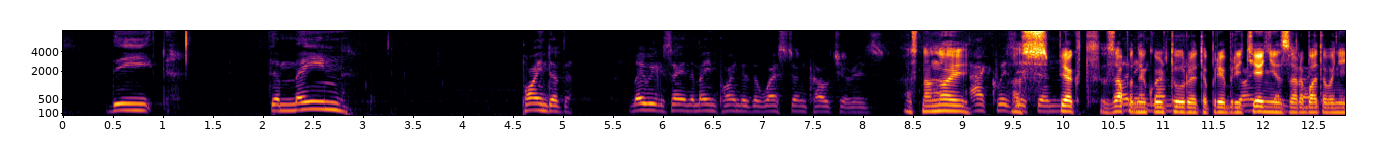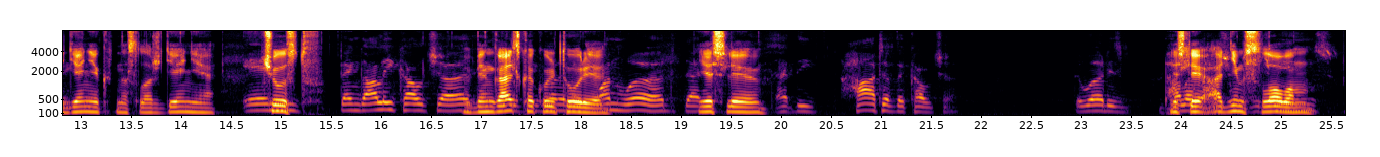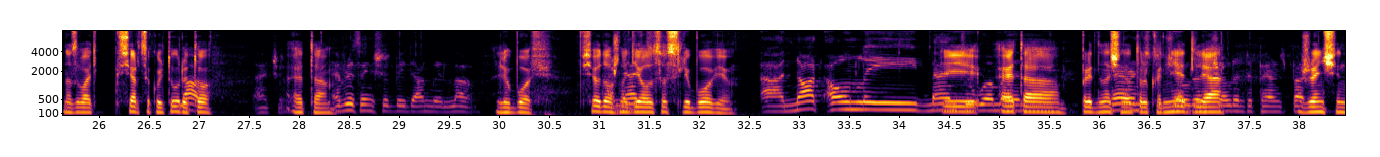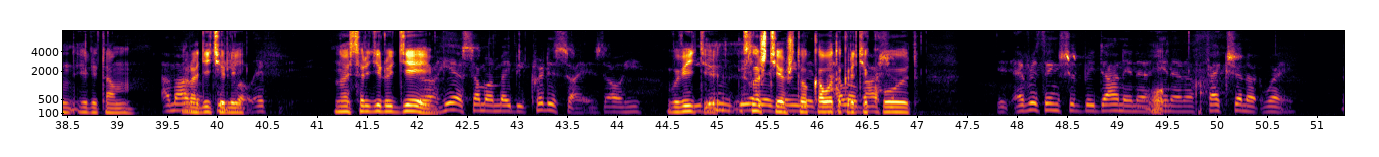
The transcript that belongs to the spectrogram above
Основной аспект западной культуры — это приобретение, зарабатывание денег, наслаждение, чувств. В бенгальской культуре, если если одним словом назвать сердце культуры, то это любовь. Все должно делаться с любовью. И это предназначено только не для женщин или там родителей, но и среди людей. Вы видите, слышите, что кого-то критикуют.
